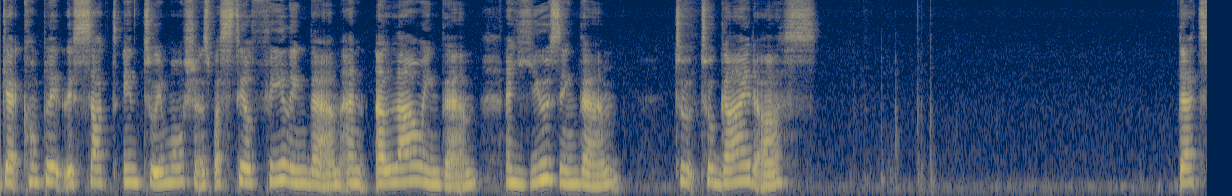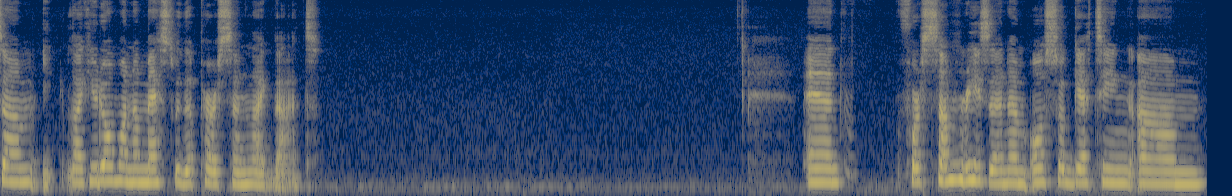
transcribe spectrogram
get completely sucked into emotions but still feeling them and allowing them and using them to to guide us. That's um like you don't want to mess with a person like that and for some reason i'm also getting um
